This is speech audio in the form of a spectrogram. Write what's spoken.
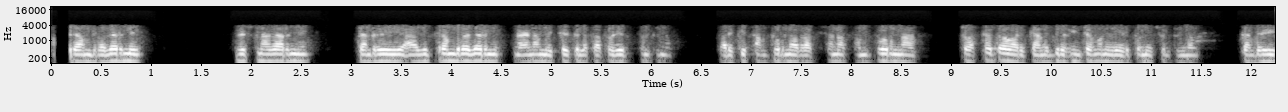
అభిరామ్ బ్రదర్ని కృష్ణ గారిని తండ్రి అవిక్రమ్ బ్రదర్ని ఆయన మీ చేతులకు అప్పచెప్పుకుంటున్నాం. వారికి సంపూర్ణ రక్షణ సంపూర్ణ స్వస్థత వారికి అనుగ్రహించమని వేడుకొని వస్తుంటున్నాం. తండ్రి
